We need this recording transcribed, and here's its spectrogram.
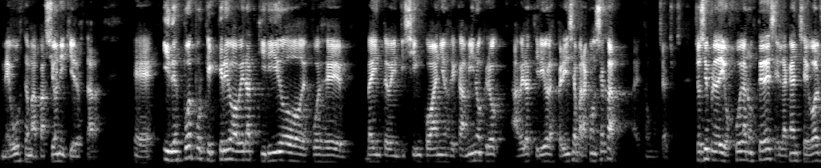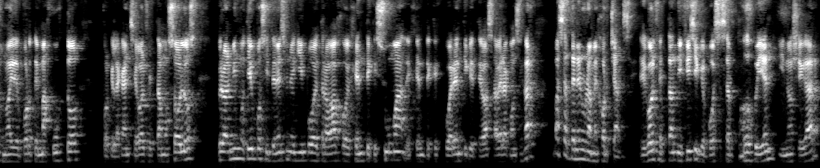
me gusta, me apasiona y quiero estar. Eh, y después porque creo haber adquirido, después de 20, 25 años de camino, creo haber adquirido la experiencia para aconsejar a estos muchachos. Yo siempre le digo, juegan ustedes, en la cancha de golf no hay deporte más justo porque en la cancha de golf estamos solos, pero al mismo tiempo si tenés un equipo de trabajo de gente que suma, de gente que es coherente y que te va a saber aconsejar, vas a tener una mejor chance. El golf es tan difícil que puedes hacer todo bien y no llegar,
